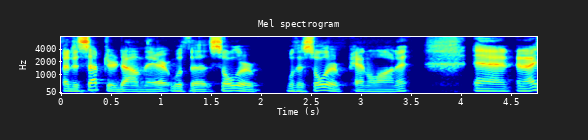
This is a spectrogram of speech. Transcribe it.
a deceptor down there with a solar, with a solar panel on it. And, and I,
